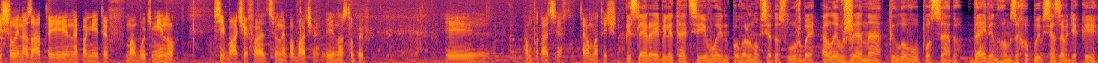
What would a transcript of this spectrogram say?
йшли назад і не помітив, мабуть, міну. Всі бачив, а цю не побачив і наступив. І ампутація травматична. Після реабілітації воїн повернувся до служби, але вже на тилову посаду. Дайвінгом захопився завдяки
